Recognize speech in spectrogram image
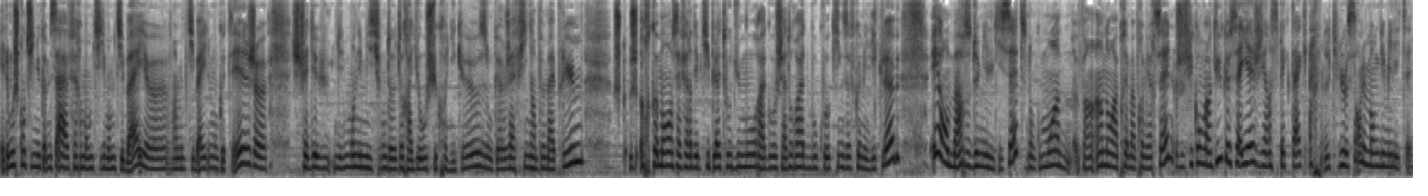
Et donc je continue comme ça à faire mon petit mon petit bail, euh, enfin, mes petits bails de mon côté. Je je fais mon émission de, de radio où je suis chroniqueuse, donc euh, j'affine un peu ma plume. Je, je recommence à faire des petits plateaux d'humour à gauche à droite, beaucoup au Kings of Comedy Club. Et en mars 2017, donc moins, enfin un an après ma première scène, je suis convaincue que ça y est, j'ai un spectacle. tu le sens le manque d'humilité.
